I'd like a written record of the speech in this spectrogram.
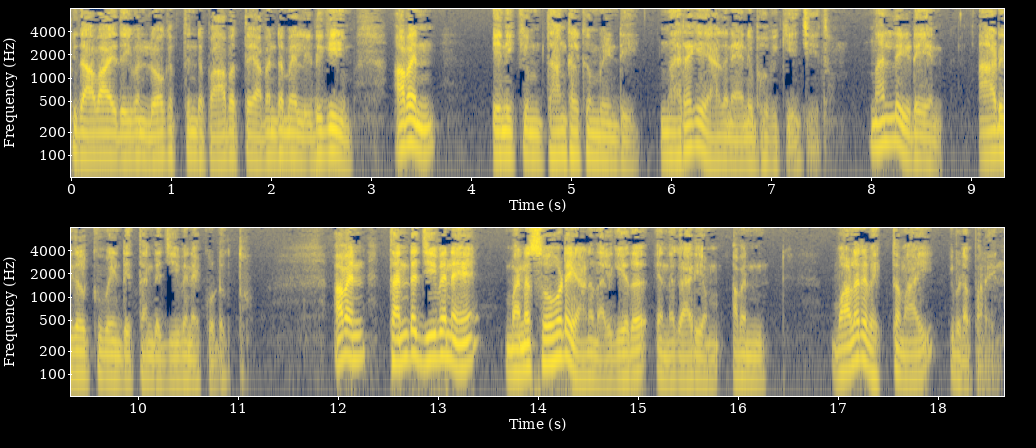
പിതാവായ ദൈവൻ ലോകത്തിന്റെ പാപത്തെ അവന്റെ മേൽ ഇടുകയും അവൻ എനിക്കും താങ്കൾക്കും വേണ്ടി നരകയാതന അനുഭവിക്കുകയും ചെയ്തു. നല്ല ഇടയൻ ആടുകൾക്കു വേണ്ടി തന്റെ ജീവനെ കൊടുത്തു. അവൻ തന്റെ ജീവനെ മനസ്സോടെയാണ് നൽകിയത് എന്ന കാര്യം അവൻ വളരെ വ്യക്തമായി ഇവിടെ പറയുന്നു.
